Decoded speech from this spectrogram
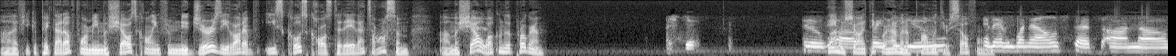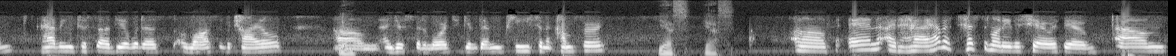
Uh, if you could pick that up for me, Michelle's calling from New Jersey. A lot of East Coast calls today. That's awesome. Uh, Michelle, welcome to the program. to, Hey, Michelle, I think we're having a problem with your cell phone. And everyone else that's on um, having to uh, deal with a, a loss of a child, Yeah. um, and just for the Lord to give them peace and a comfort. Yes, yes. Uh, and I'd ha- I have a testimony to share with you. Um,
